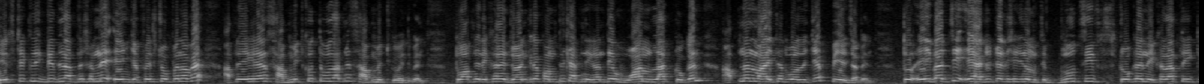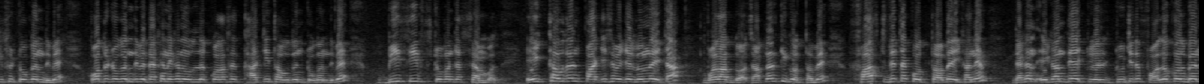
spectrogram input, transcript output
নেক্সটে ক্লিক দিয়ে দিলে আপনার সামনে এই ইন্টারফেসটা ওপেন হবে। আপনি এখানে সাবমিট করতে বলে আপনি সাবমিট করে দিবেন। তো আপনি এখানে জয়েন করা কমপ্লিট আপনি এখান থেকে ওয়ান লাখ টোকেন আপনার মাইথার ওয়ালেটে পেয়ে যাবেন। তো এইবার যে এই অ্যাডোটা সেদিন হচ্ছে ব্লু চিপস টোকেন এখানে আপনি কিছু টোকেন দিবে। কত টোকেন দিবে? দেখেন এখানে উল্লেখ করা আছে থার্টি থাউজেন্ড টোকেন দিবে। বি চিপস টোকেনটা স্যাম্বল এইট থাউজেন্ড পার্টিসিপেটের জন্য এটা বরাদ্দ আছে। আপনার কি করতে হবে? ফার্স্ট যেটা করতে হবে এখানে, দেখেন এখান থেকে টুইটারে ফলো করবেন।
